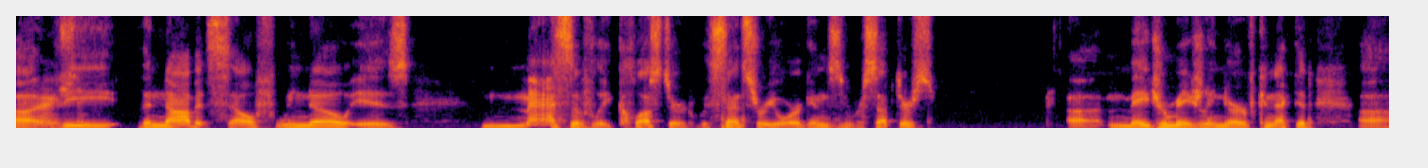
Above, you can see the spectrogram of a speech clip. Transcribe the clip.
uh, the the knob itself we know is massively clustered with sensory organs and receptors. Uh, major, majorly nerve connected, uh,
